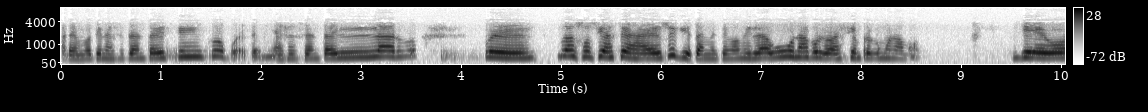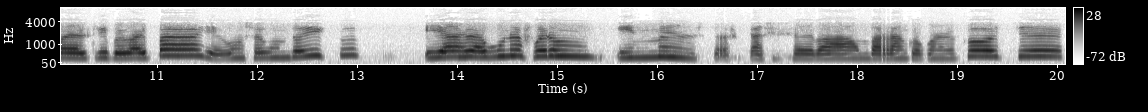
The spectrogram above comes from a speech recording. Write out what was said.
Ahora mismo tiene 75, pues tenía 60 y largo, pues lo asociaste a eso y que yo también tengo mis lagunas porque va siempre como un amor. Llegó el triple bypass, llegó un segundo ictus y ya las lagunas fueron inmensas. Casi se va a un barranco con el coche.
